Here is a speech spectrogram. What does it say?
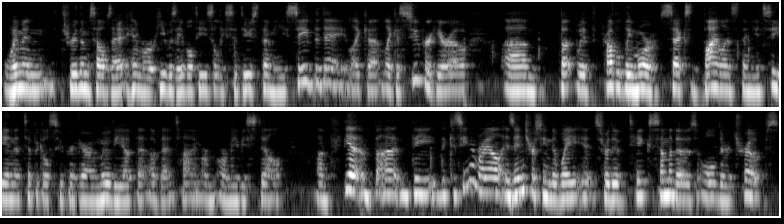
Women threw themselves at him, or he was able to easily seduce them. He saved the day like a like a superhero. Um, but with probably more sex and violence than you'd see in a typical superhero movie of that of that time, or, or maybe still. Um, yeah, but the the Casino Royale is interesting the way it sort of takes some of those older tropes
